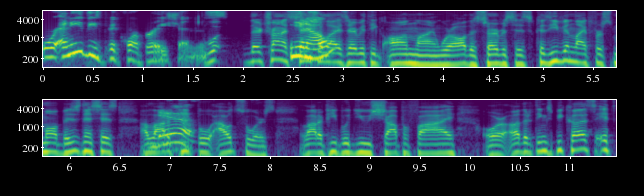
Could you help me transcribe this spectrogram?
or any of these big corporations. What, they're trying to You know? centralize everything online where all the services because even like for small businesses a lot Yeah. of people outsource a lot of people use shopify or other things because it's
